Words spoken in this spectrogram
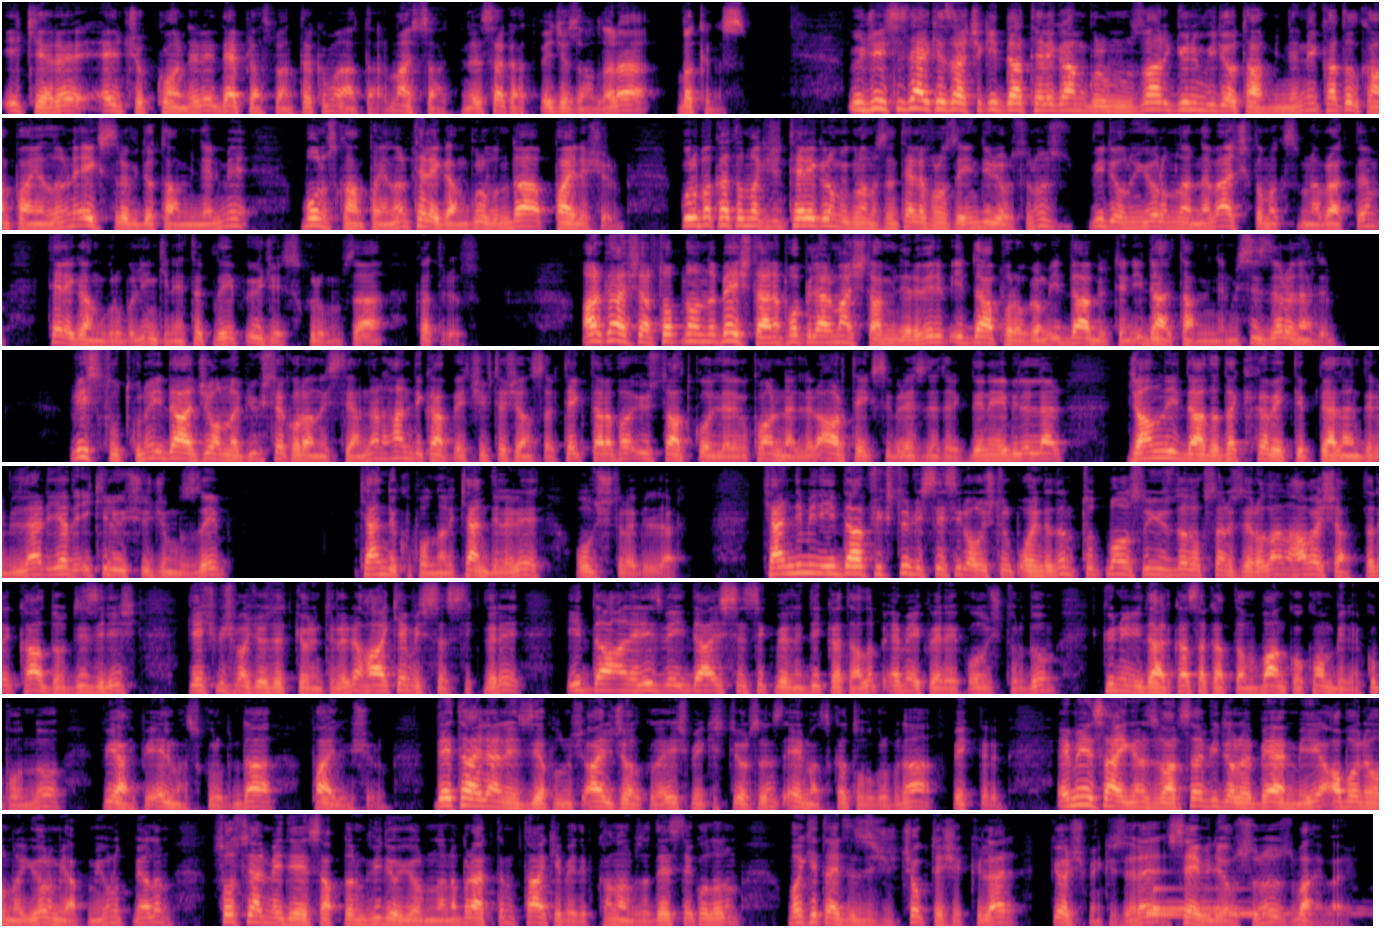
ilk yarı en çok korneri deplasman takımı atar. Maç saatinde sakat ve cezalara bakınız. Ücretsiz herkese açık iddia Telegram grubumuz var. Günün video tahminlerini, katıl kampanyalarını, ekstra video tahminlerimi, bonus kampanyalarını Telegram grubunda paylaşıyorum. Gruba katılmak için Telegram uygulamasını telefonunuza indiriyorsunuz. Videonun yorumlarına ve açıklama kısmına bıraktığım Telegram grubu linkine tıklayıp ücretsiz grubumuza katılıyorsunuz. Arkadaşlar toplamda 5 tane popüler maç tahminleri verip iddia programı, iddia bülteni, ideal tahminlerimi sizlere önerdim. Risk tutkunu, idealci olmayıp yüksek oranı isteyenler handikap ve çifte şansları tek tarafa üst alt golleri ve kornerleri artı eksi bir esneterek deneyebilirler. Canlı iddiada dakika bekleyip değerlendirebilirler ya da ikili üçlü cımbızlayıp kendi kuponları kendileri oluşturabilirler. Kendimin iddia fikstür listesiyle oluşturup oynadım. Tutmalısı %90 üzeri olan hava şartları, kadro, diziliş, geçmiş maç özet görüntüleri, hakem istatistikleri, iddia analiz ve iddia istatistik verilerini dikkate alıp emek vererek oluşturduğum günün ideal kasa katlama banko kombine kuponunu VIP Elmas grubunda paylaşıyorum. Detaylı analiz yapılmış ayrıcalıklara erişmek istiyorsanız Elmas Katıl grubuna beklerim. Emeğe saygınız varsa videoları beğenmeyi, abone olmayı, yorum yapmayı unutmayalım. Sosyal medya hesaplarımı video yorumlarına bıraktım. Takip edip kanalımıza destek olalım. Vakit ayırdığınız için çok teşekkürler. Görüşmek üzere. Seviliyorsunuz. Bay bay.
